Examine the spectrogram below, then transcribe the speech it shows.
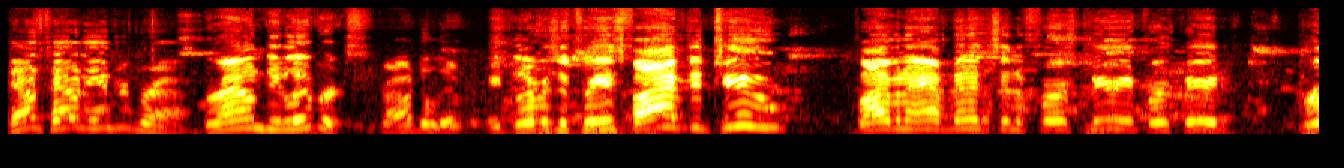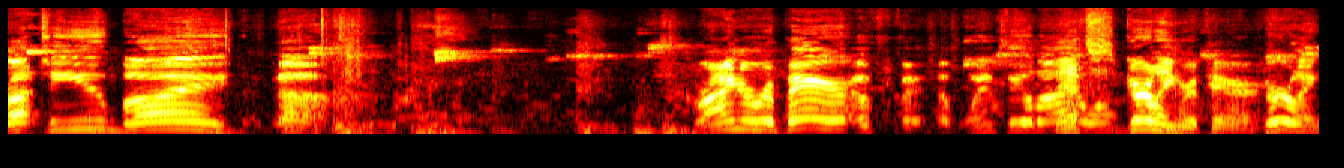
downtown Andrew Brown. Brown delivers. Brown delivers. He delivers a three. It's five to two. Five and a half minutes in the first period. First period brought to you by uh, Griner Repair of, of Winfield, That's Girling Repair. Girling.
